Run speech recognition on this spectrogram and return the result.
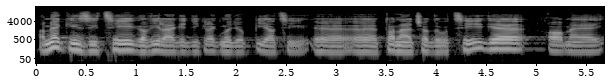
A McKinsey cég a világ egyik legnagyobb piaci tanácsadó cége, amely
